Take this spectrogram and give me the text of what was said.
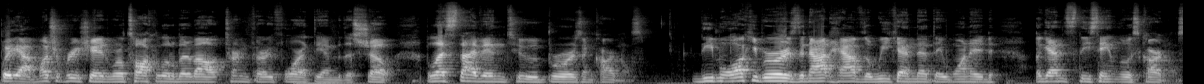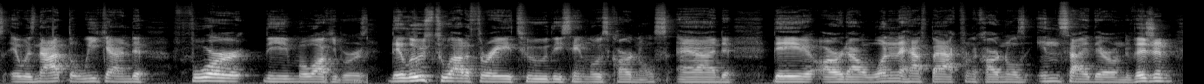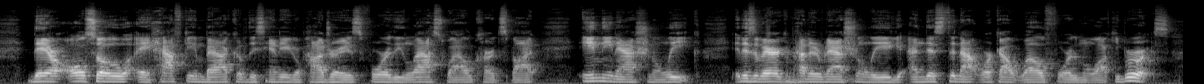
but yeah, much appreciated. We'll talk a little bit about turning 34 at the end of this show. But let's dive into Brewers and Cardinals. The Milwaukee Brewers did not have the weekend that they wanted against the St. Louis Cardinals. It was not the weekend for the Milwaukee Brewers. They lose two out of three to the St. Louis Cardinals, and they are now one and a half back from the Cardinals inside their own division. They are also a half game back of the San Diego Padres for the last wild card spot in the National League. It is a very competitive National League, and this did not work out well for the Milwaukee Brewers.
